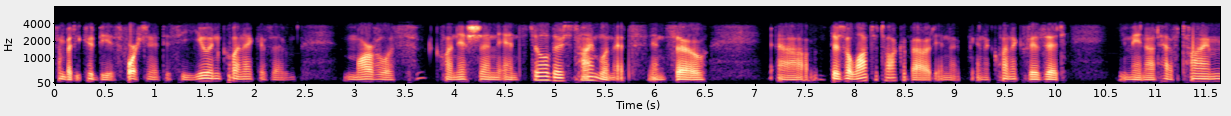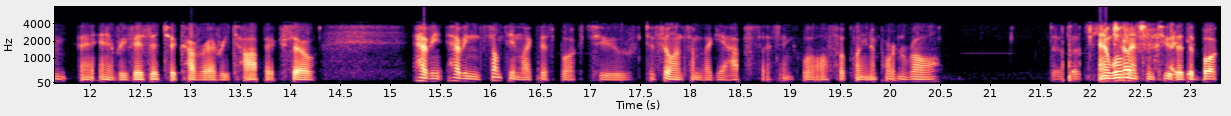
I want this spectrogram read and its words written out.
somebody could be as fortunate to see you in clinic as a marvelous clinician, and still there's time limits, and so uh, there's a lot to talk about in a in a clinic visit. You may not have time uh, in every visit to cover every topic, so having having something like this book to to fill in some of the gaps, I think, will also play an important role. That, that's and I will mention too that the book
